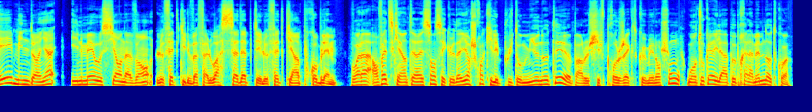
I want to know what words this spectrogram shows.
Et mine de rien, il met aussi en avant le fait qu'il va falloir s'adapter, le fait qu'il y a un problème. Voilà, en fait, ce qui est intéressant, c'est que d'ailleurs, je crois qu'il est plutôt mieux noté euh, par le Shift Project que Mélenchon, ou en tout cas, il a à peu près la même note, quoi.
